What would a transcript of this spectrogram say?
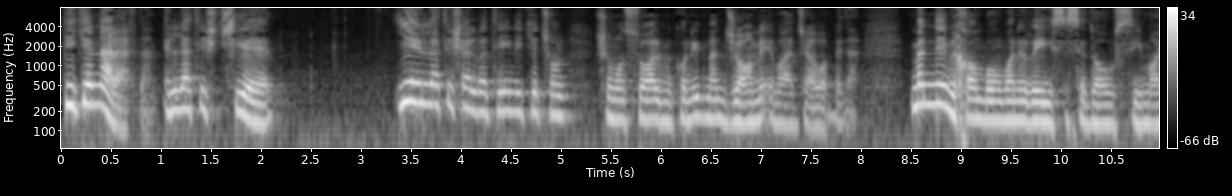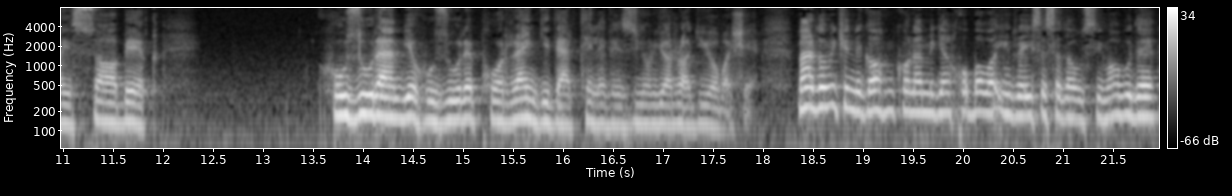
دیگه نرفتم علتش چیه؟ یه علتش البته اینه که چون شما سوال می‌کنید من جامعه باید جواب بدم. من نمی‌خوام به عنوان رئیس صدا و سیمای سابق حضورم یه حضور پررنگی در تلویزیون یا رادیو باشه. مردمی که نگاه می‌کنن میگن خب بابا این رئیس صدا و سیما بوده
